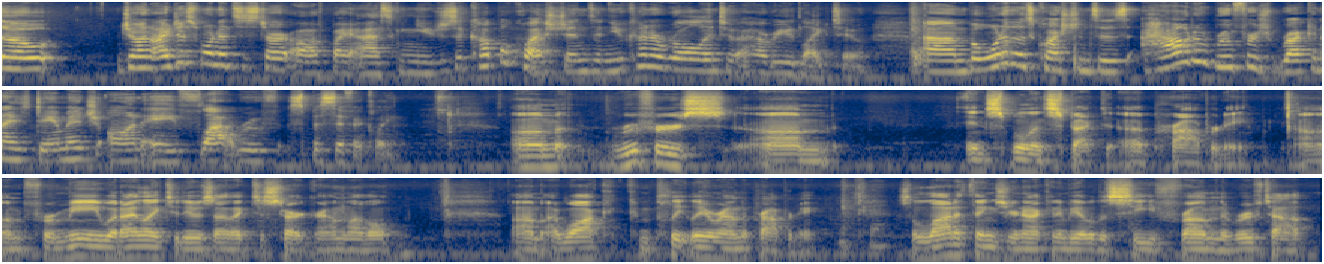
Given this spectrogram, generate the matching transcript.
So, John, I just wanted to start off by asking you just a couple questions, and you kind of roll into it however you'd like to. Um, but one of those questions is how do roofers recognize damage on a flat roof specifically? Um, roofers um, ins- will inspect a property. Um, for me, what I like to do is I like to start ground level. Um, I walk completely around the property. Okay. So, a lot of things you're not going to be able to see from the rooftop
